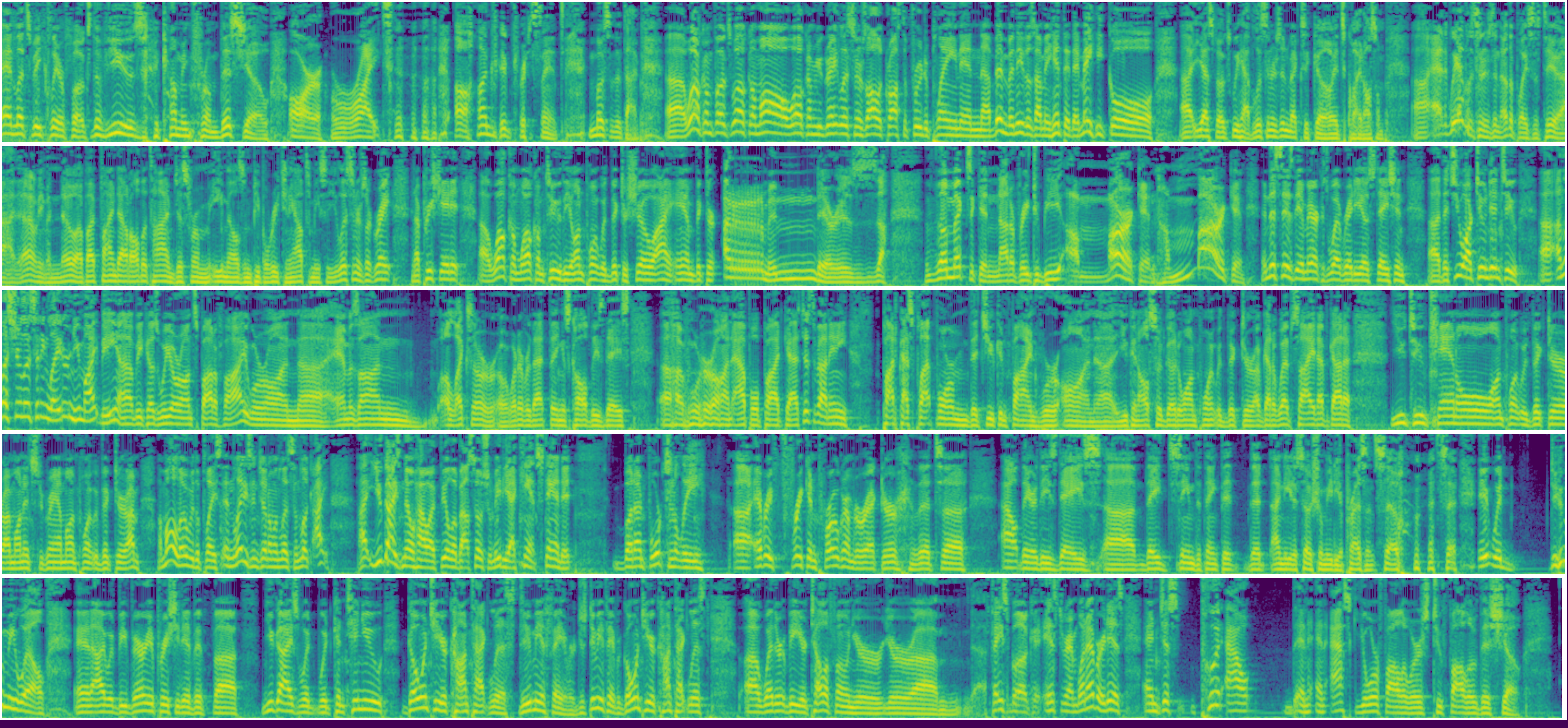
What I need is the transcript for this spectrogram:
And let's be clear, folks, the views coming from this show are right. A hundred percent. Most of the time. Uh, welcome folks, welcome all, welcome you great listeners all across the fruited plain and uh, bienvenidos a mi gente de Mexico. Uh, yes folks, we have listeners in Mexico. It's quite awesome. Uh, and we have listeners in other places too. I, I don't even know if I find out all the time just from emails and people reaching out to me. So you listeners are great and I appreciate it. Uh, welcome, welcome to the On Point with Victor show. I am Victor Armendariz there is uh, the Mexican, not afraid to be American, American. And this is the America's Web radio station uh, that you are tuned into. Uh, unless you're listening later, and you might be, uh, because we are on Spotify, we're on uh, Amazon, Alexa, or, or, whatever that thing is called these days. We're on Apple Podcast, just about any podcast platform that you can find we're on. Uh, you can also go to On Point with Victor. I've got a website. I've got a YouTube channel, On Point with Victor. I'm on Instagram, On Point with Victor. I'm, I'm all over the place. And ladies and gentlemen, listen, look, I, I you guys know how I feel about social media. I can't stand it. But unfortunately, uh, every freaking program director that, uh, out there these days, uh, they seem to think that, that I need a social media presence. So, so it would, do me well. And I would be very appreciative if, uh, you guys would, would continue, go into your contact list. Do me a favor. Just do me a favor. Go into your contact list, uh, whether it be your telephone, your, your, um, Facebook, Instagram, whatever it is, and just put out and, and ask your followers to follow this show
